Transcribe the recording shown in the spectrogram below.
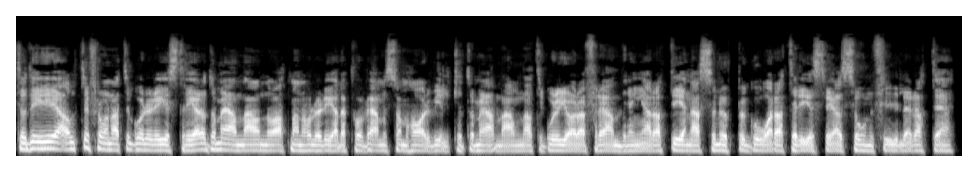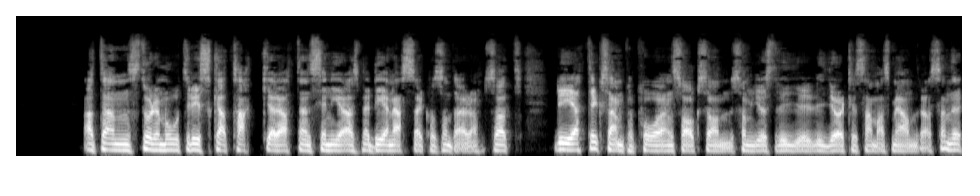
Så det är allt ifrån att det går att registrera domännamn och att man håller reda på vem som har vilket domännamn, att det går att göra förändringar, att DNS är uppe och går, att det registreras zonfiler, att, det, att den står emot ryska attacker, att den signeras med dns och sånt där. Så att det är ett exempel på en sak som, som just vi, vi gör tillsammans med andra. Sen är,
